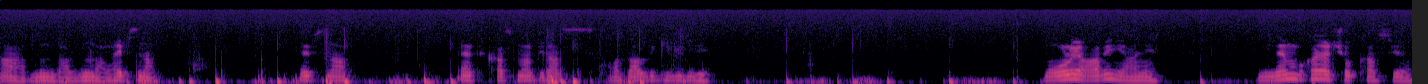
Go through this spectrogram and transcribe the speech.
Aa bunu da al bunu da al hepsini al. Hepsini al. Evet kasma biraz azaldı gibi gibi. Ne oluyor abi yani? Neden bu kadar çok kasıyor?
